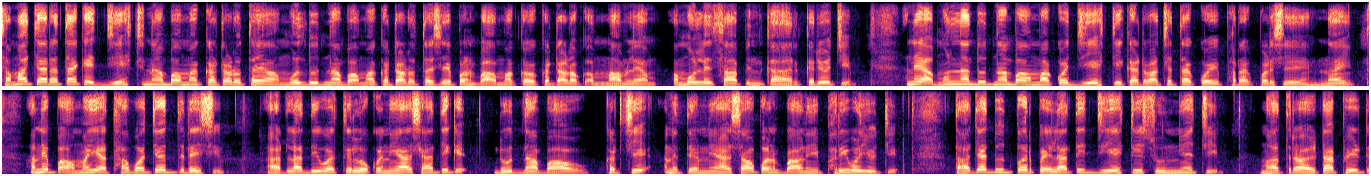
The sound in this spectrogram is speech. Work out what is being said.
સમાચાર હતા કે જીએસટીના ભાવમાં ઘટાડો થયા, અમૂલ દૂધના ભાવમાં ઘટાડો થશે, પણ ભાવમાં કયો ઘટાડો મામલે અમૂલે સાફ ઇનકાર કર્યો છે. અને અમૂલના દૂધના ભાવમાં કોઈ જીએસટી ઘટવા છતાં કોઈ ફરક પડશે નહીં. અને ભાવમાં યથાવત જ રહેશે. આટલા દિવસથી લોકોની આશા હતી કે દૂધના ભાવ ઘટશે અને તેમની આશાઓ પણ પાણી ફરી વળ્યું છે. તાજા દૂધ પર પહેલાંથી જ જીએસટી શૂન્ય છે. માત્ર અલ્ટ્રાફિટ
